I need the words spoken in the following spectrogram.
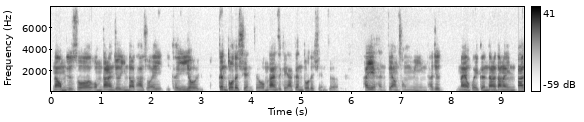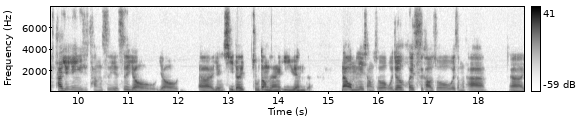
那我们就是说，我们当然就是引导他说，哎，你可以有更多的选择。我们当然是给他更多的选择。他也很非常聪明，他就蛮有慧根。当然，当然，他他也愿意去尝试，也是有有呃演戏的主动的那个意愿的。那我们也想说，我就会思考说，为什么他。呃，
